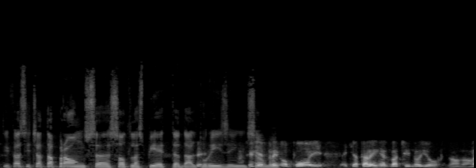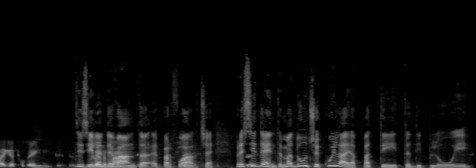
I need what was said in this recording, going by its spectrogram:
Ti fa si chatta prons eh, sotto la spietta dal sì. turismo, insomma. Sì, prima o poi chiatarene il vaccino io, no? non è che potete... Mm. Sì, sì, l'endevant è per forza. Sì. Presidente, ma dunque qui l'hai appatit di più?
